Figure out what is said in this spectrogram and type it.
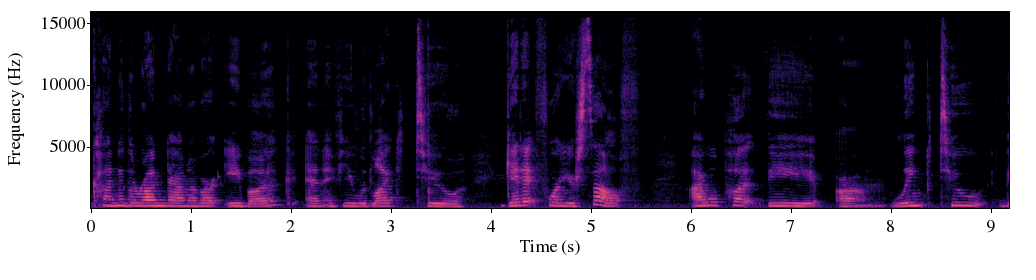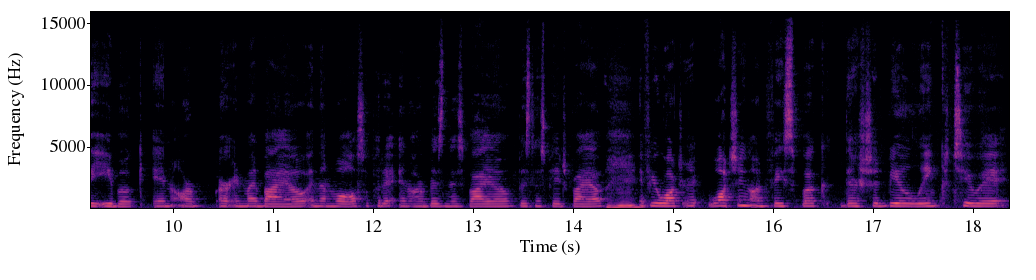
kind of the rundown of our ebook. And if you would like to get it for yourself, I will put the um, link to the ebook in our or in my bio, and then we'll also put it in our business bio, business page bio. If you're watch, watching on Facebook, there should be a link to it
